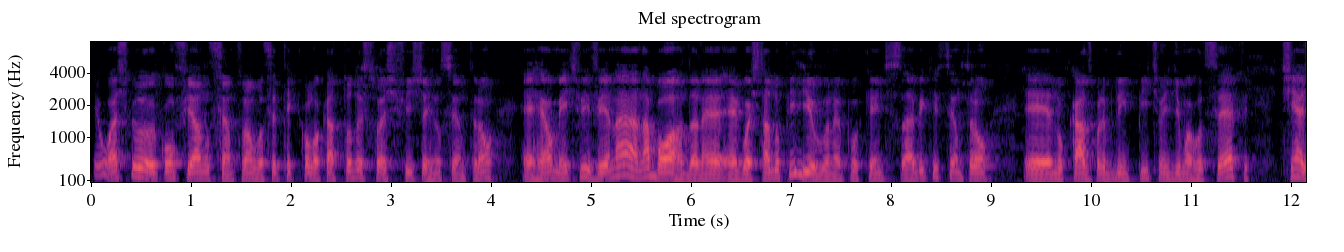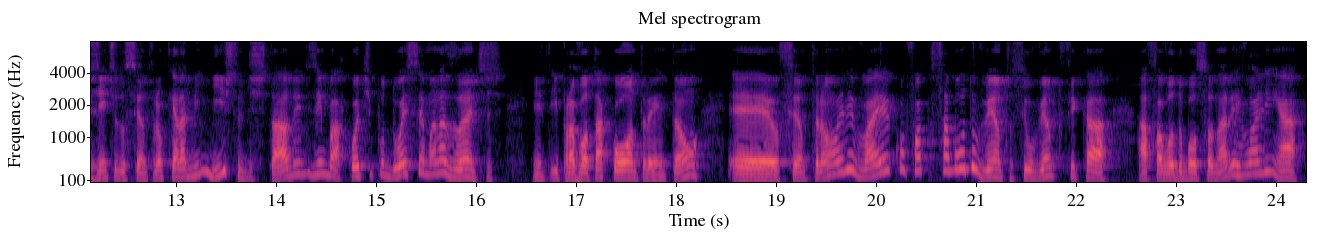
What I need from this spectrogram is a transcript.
Eu acho que confiar no Centrão, você ter que colocar todas as suas fichas no Centrão, é realmente viver na, na borda, né? É gostar do perigo, né? Porque a gente sabe que Centrão, é, no caso, por exemplo, do impeachment de Dilma Rousseff, tinha gente do Centrão que era ministro de Estado e desembarcou tipo duas semanas antes e, e para votar contra. Então, é, o Centrão ele vai conforme o sabor do vento. Se o vento ficar a favor do Bolsonaro, eles vão alinhar.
